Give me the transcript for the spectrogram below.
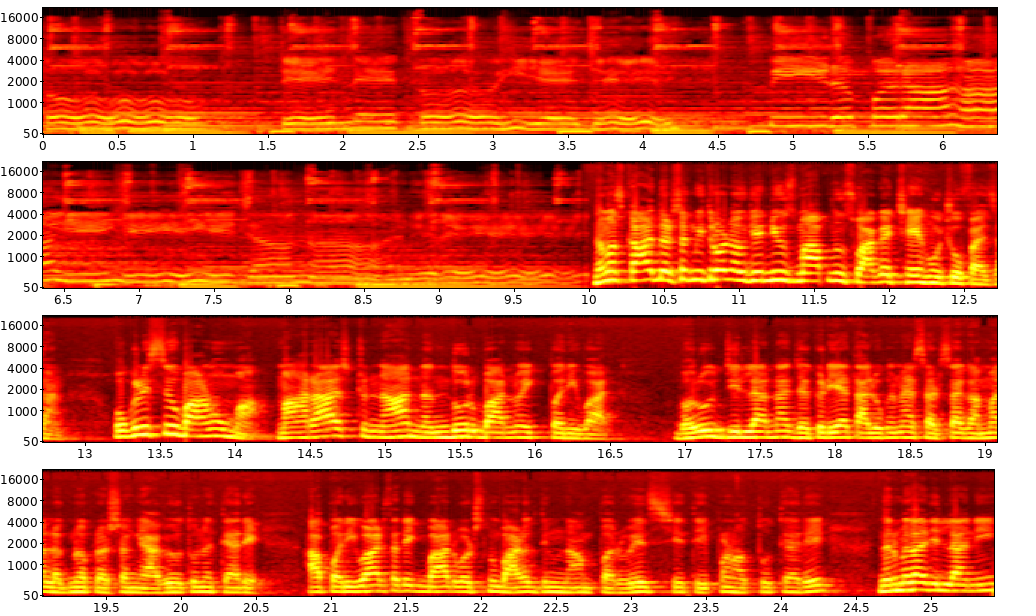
તો તેને કહીએ જે પીડ પરાઈ જાનાને રે. નમસ્કાર દર્શક મિત્રો નવજે ન્યૂઝમાં આપનું સ્વાગત છે. હું છું ફૈઝાન. ઓગણીસો બાણુંમાં મહારાષ્ટ્રના નંદોરબારનો એક પરિવાર ભરૂચ જિલ્લાના ઝઘડિયા તાલુકાના સરસા ગામમાં લગ્ન પ્રસંગે આવ્યો હતો ને ત્યારે આ પરિવાર સાથે એક બાર વર્ષનું બાળક જેનું નામ પરવેશ છે, તે પણ હતું. ત્યારે નર્મદા જિલ્લાની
